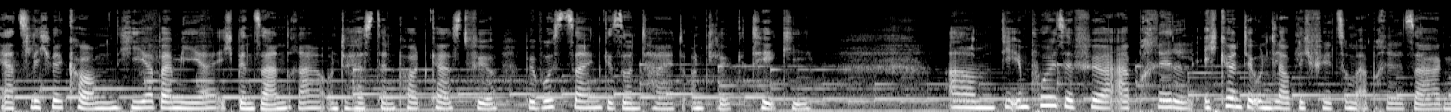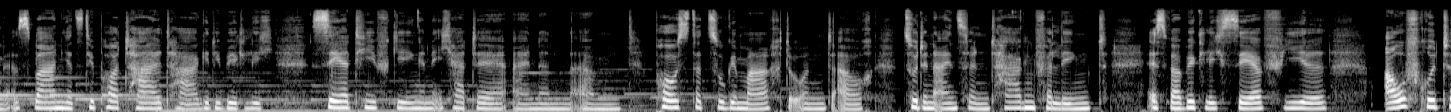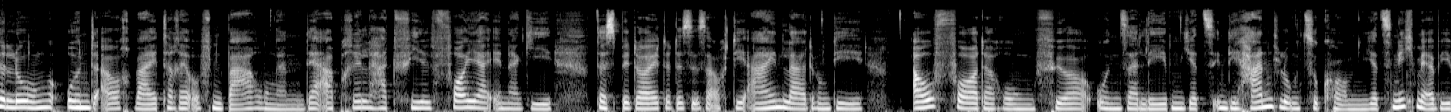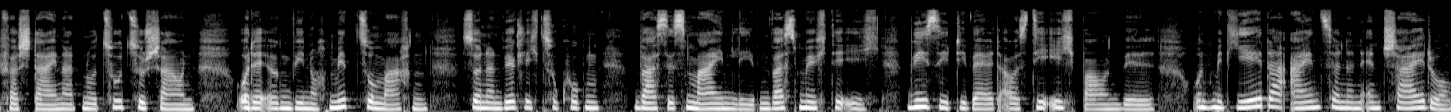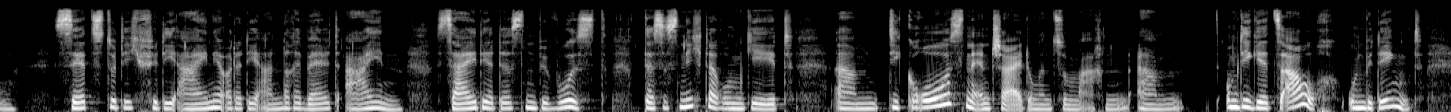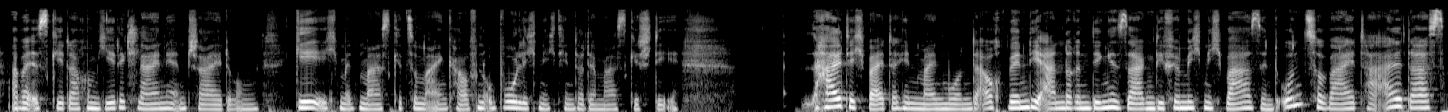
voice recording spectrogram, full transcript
Herzlich willkommen hier bei mir. Ich bin Sandra und du hörst den Podcast für Bewusstsein, Gesundheit und Glück, Teki. Ähm, die Impulse für April. Ich könnte unglaublich viel zum April sagen. Es waren jetzt die Portaltage, die wirklich sehr tief gingen. Ich hatte einen ähm, Post dazu gemacht und auch zu den einzelnen Tagen verlinkt. Es war wirklich sehr viel Aufrüttelung und auch weitere Offenbarungen. Der April hat viel Feuerenergie. Das bedeutet, es ist auch die Einladung, die Aufforderung für unser Leben, jetzt in die Handlung zu kommen, jetzt nicht mehr wie versteinert nur zuzuschauen oder irgendwie noch mitzumachen, sondern wirklich zu gucken, was ist mein Leben, was möchte ich, wie sieht die Welt aus, die ich bauen will. Und mit jeder einzelnen Entscheidung setzt du dich für die eine oder die andere Welt ein. Sei dir dessen bewusst, dass es nicht darum geht, ähm, die großen Entscheidungen zu machen. Ähm, um die geht's auch, unbedingt. Aber es geht auch um jede kleine Entscheidung. Gehe ich mit Maske zum Einkaufen, obwohl ich nicht hinter der Maske stehe? halte ich weiterhin meinen Mund, auch wenn die anderen Dinge sagen, die für mich nicht wahr sind und so weiter. All das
